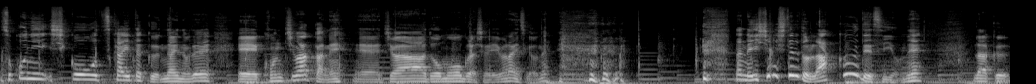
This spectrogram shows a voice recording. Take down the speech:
そこに思考を使いたくないので「えーこんちは」かね「えー、ちはどうも」ぐらいしか言わないんですけどね。なんで一緒にしてると楽ですよね。楽。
